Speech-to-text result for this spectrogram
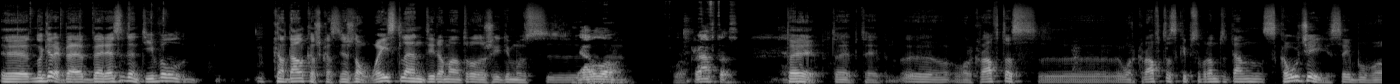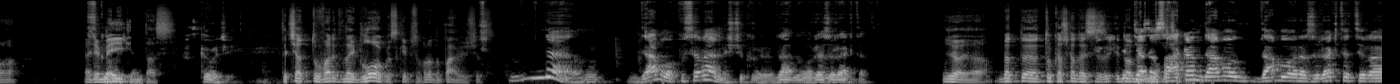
E, nu gerai, be, be Resident Evil, ką dar kažkas, nežinau, Wasteland yra, man atrodo, žaidimus. Diablo, Warcraftas. Taip, taip, taip. E, Warcraftas, e, Warcraftas, kaip suprantu, ten skaudžiai jisai buvo remakintas. Skaudžiai. Tai čia tu vardinai blogus, kaip suprantu, pavyzdžius. Ne, nu, Diablo pusė velnė iš tikrųjų, Diablo Resurrected. Jo, jo, bet uh, tu kažkada esi įdomus. Tiesą sakant, Diablo, Diablo Resurrected yra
